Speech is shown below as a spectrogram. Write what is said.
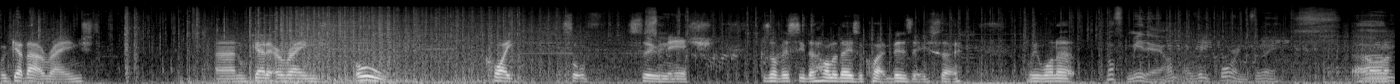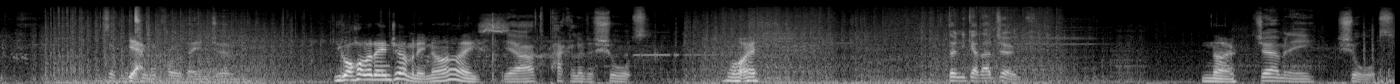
we'll get that arranged, and we'll get it arranged. Oh, quite sort of soon-ish, because obviously the holidays are quite busy, so we want to. Not for me they aren't, they're really boring for me. Um yeah. holiday in Germany. You got a holiday in Germany? Nice. Yeah, I have to pack a load of shorts. Why? Don't you get that joke? No. Germany, shorts.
